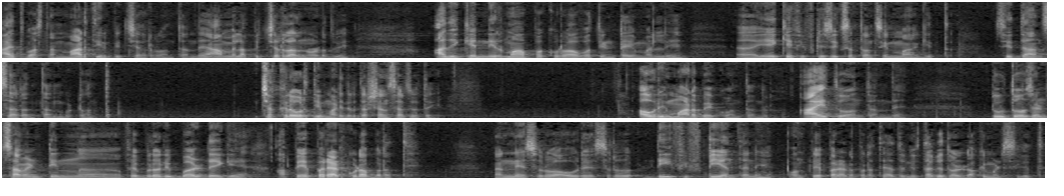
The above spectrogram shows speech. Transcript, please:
ಆಯ್ತು ಬಸ್ ನಾನು ಮಾಡ್ತೀನಿ ಪಿಕ್ಚರು ಅಂತಂದೆ. ಆಮೇಲೆ ಆ ಪಿಕ್ಚರಲ್ಲಿ ನೋಡಿದ್ವಿ. ಅದಕ್ಕೆ ನಿರ್ಮಾಪಕರು ಆವತ್ತಿನ ಟೈಮಲ್ಲಿ ಎ ಕೆ ಫಿಫ್ಟಿ ಸಿಕ್ಸ್ ಅಂತ ಒಂದು ಸಿನಿಮಾ ಆಗಿತ್ತು. ಸಿದ್ಧಾಂತ್ ಸರ್ ಅಂತ ಅಂದ್ಬಿಟ್ಟು ಅಂತ. ಚಕ್ರವರ್ತಿ ಮಾಡಿದ್ರು ದರ್ಶನ್ ಸರ್ ಜೊತೆ. ಅವ್ರಿಗೆ ಮಾಡಬೇಕು ಅಂತಂದರು. ಆಯಿತು ಅಂತಂದೆ. ಟೂ ತೌಸಂಡ್ ಸೆವೆಂಟೀನ್ ಫೆಬ್ರವರಿ ಬರ್ಡೇಗೆ ಆ ಪೇಪರ್ ಆ್ಯಡ್ ಕೂಡ ಬರುತ್ತೆ. ನನ್ನ ಹೆಸರು, ಅವ್ರ ಹೆಸರು ಡಿ ಫಿಫ್ಟಿ ಅಂತಲೇ ಒಂದು ಪೇಪರ್ ಆ್ಯಡ್ ಬರುತ್ತೆ. ಅದು ನೀವು ತೆಗೆದು ಡಾಕ್ಯುಮೆಂಟ್ ಸಿಗುತ್ತೆ.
